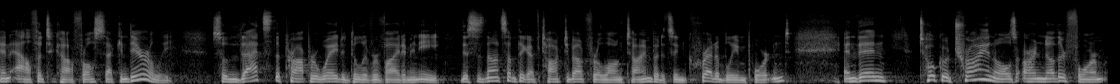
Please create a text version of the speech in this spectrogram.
and alpha tocopherol secondarily. So that's the proper way to deliver vitamin E. This is not something I've talked about for a long time, but it's incredibly important. And then tocotrienols are another form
